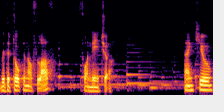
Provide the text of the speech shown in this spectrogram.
with a token of love for nature. Thank you.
